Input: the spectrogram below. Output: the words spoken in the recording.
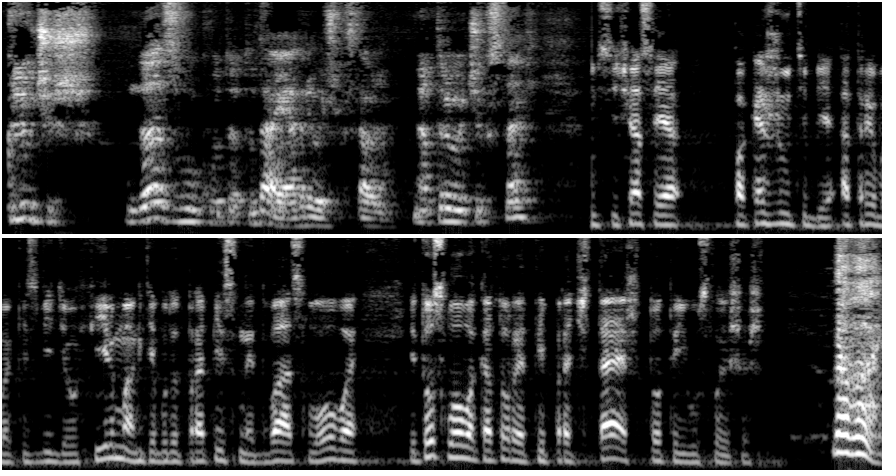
Включишь, да, звук вот этот, Да, я отрывочек ставлю. отрывочек ставь. Сейчас я покажу тебе отрывок из видеофильма, где будут прописаны два слова, и то слово, которое ты прочитаешь, то ты и услышишь. Давай,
